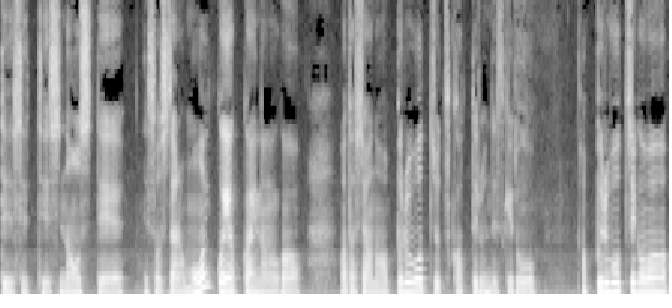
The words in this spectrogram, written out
て設定し直してでそしたらもう一個厄介なのが私あの Apple Watch を使ってるんですけど Apple Watch 側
